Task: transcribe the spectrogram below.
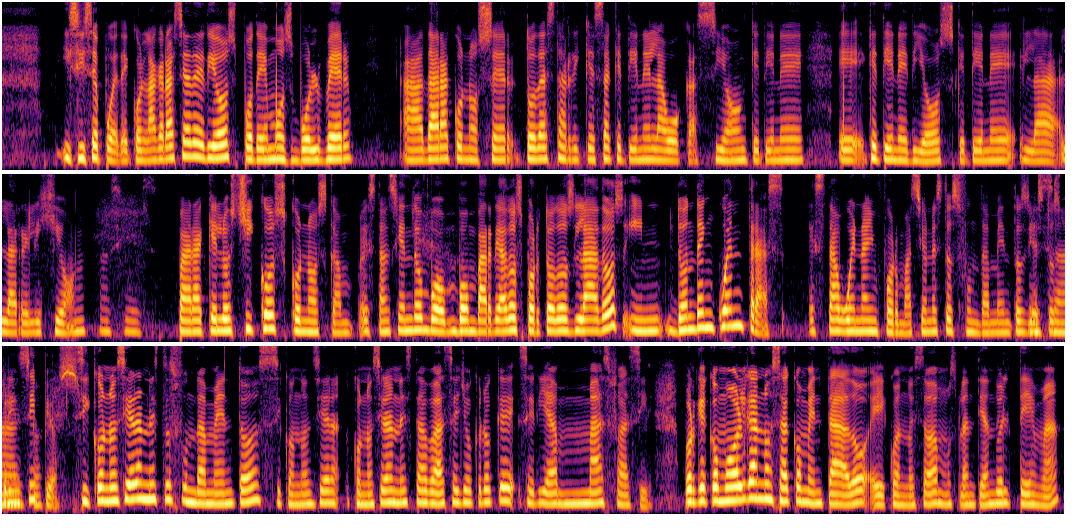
y sí se puede. Con la gracia de Dios podemos volver a dar a conocer toda esta riqueza que tiene la vocación, que tiene, eh, que tiene Dios, que tiene la, la religión. Así es para que los chicos conozcan. Están siendo bombardeados por todos lados y ¿dónde encuentras esta buena información, estos fundamentos y estos principios. Si conocieran estos fundamentos, si conocieran, conocieran esta base, yo creo que sería más fácil. Porque como Olga nos ha comentado eh, cuando estábamos planteando el tema,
